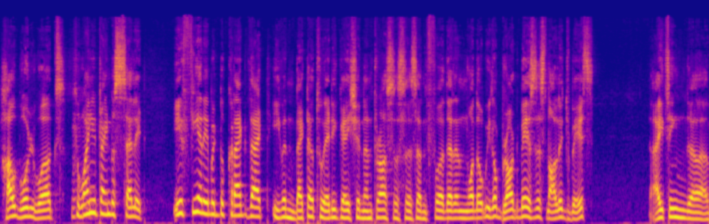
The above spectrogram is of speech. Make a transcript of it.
how gold works. So why are you trying to sell it? If we are able to crack that even better through education and processes and further and more, you know, broad base this knowledge base, I think uh,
